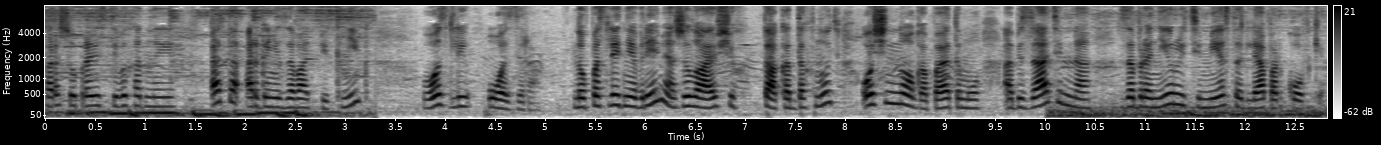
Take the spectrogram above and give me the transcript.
Хорошо провести выходные – это организовать пикник возле озера. Но в последнее время желающих так отдохнуть очень много, поэтому обязательно забронируйте место для парковки.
